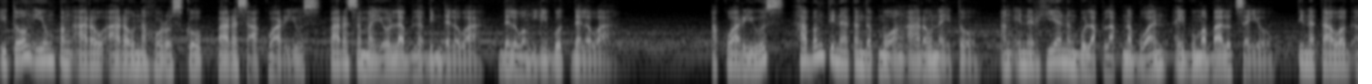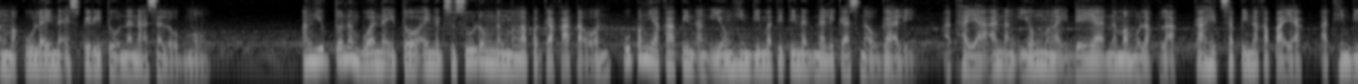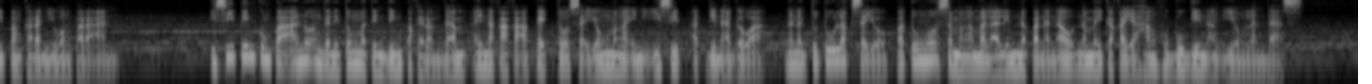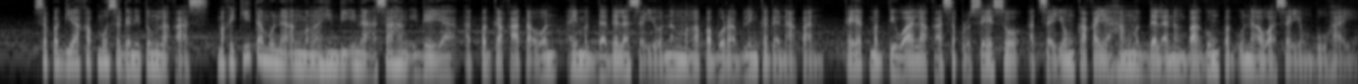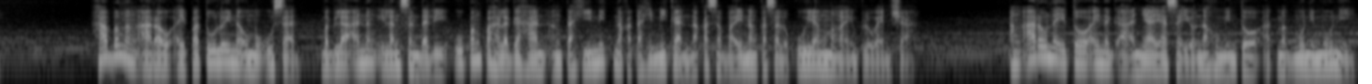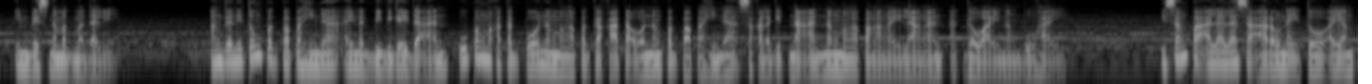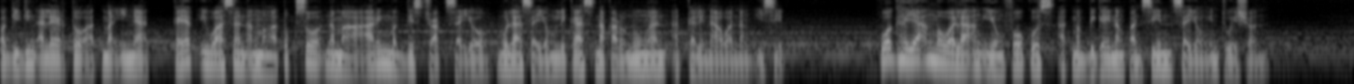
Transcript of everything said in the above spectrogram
Ito ang iyong pang-araw-araw na horoscope para sa Aquarius para sa Mayo Lab 12, 2002. Aquarius, habang tinatanggap mo ang araw na ito, ang enerhiya ng bulaklak na buwan ay bumabalot sa iyo, tinatawag ang makulay na espiritu na nasa loob mo. Ang yugto ng buwan na ito ay nagsusulong ng mga pagkakataon upang yakapin ang iyong hindi matitinag na likas na ugali, at hayaan ang iyong mga ideya na mamulaklak kahit sa pinakapayak at hindi pangkaraniwang paraan. Isipin kung paano ang ganitong matinding pakiramdam ay nakakaapekto sa iyong mga iniisip at ginagawa na nagtutulak sa iyo patungo sa mga malalim na pananaw na may kakayahang hubugin ang iyong landas. Sa pagyakap mo sa ganitong lakas, makikita mo na ang mga hindi inaasahang ideya at pagkakataon ay magdadala sa iyo ng mga paborableng kaganapan, kaya't magtiwala ka sa proseso at sa iyong kakayahang magdala ng bagong pag-unawa sa iyong buhay. Habang ang araw ay patuloy na umuusad, maglaan ng ilang sandali upang pahalagahan ang tahimik na katahimikan na kasabay ng kasalukuyang mga impluensya. Ang araw na ito ay nag-aanyaya sa iyo na huminto at magmuni-muni, imbes na magmadali. Ang ganitong pagpapahinga ay nagbibigay daan upang makatagpo ng mga pagkakataon ng pagpapahinga sa kalagitnaan ng mga pangangailangan at gawain ng buhay. Isang paalala sa araw na ito ay ang pagiging alerto at maingat, kaya't iwasan ang mga tukso na maaaring mag-distract sa iyo mula sa iyong likas na karunungan at kalinawan ng isip. Huwag hayaang mawala ang iyong focus at magbigay ng pansin sa iyong intuition.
